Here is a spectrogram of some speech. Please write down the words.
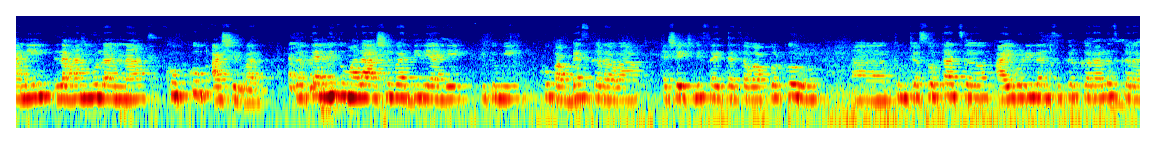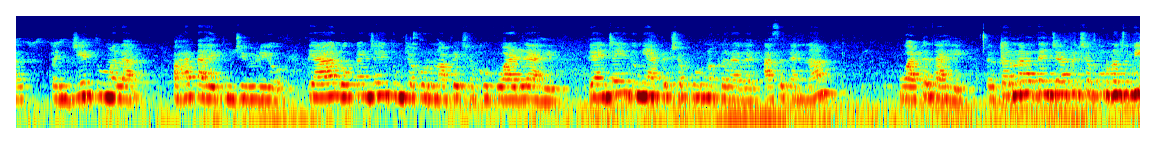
आणि लहान मुलांना खूप खूप आशीर्वाद. तर त्यांनी तुम्हाला आशीर्वाद दिले आहे की तुम्ही खूप अभ्यास करावा या शैक्षणिक साहित्याचा वापर करून तुमच्या स्वतःचं आई वडिलांचं तर करालच कराल पण जे तुम्हाला पाहत आहे तुमचे व्हिडिओ त्या लोकांच्याही तुमच्याकडून अपेक्षा खूप वाढल्या आहेत. त्यांच्याही तुम्ही अपेक्षा पूर्ण कराव्यात असं त्यांना वाटत आहे. तर करणारा त्यांच्या अपेक्षा पूर्ण तुम्ही?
